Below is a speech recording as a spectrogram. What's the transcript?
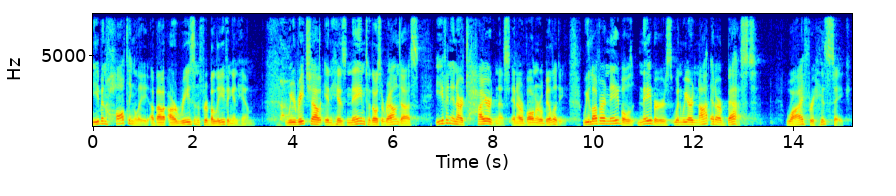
even haltingly about our reason for believing in him. We reach out in his name to those around us, even in our tiredness and our vulnerability. We love our neighbors, when we are not at our best. Why? For his sake,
